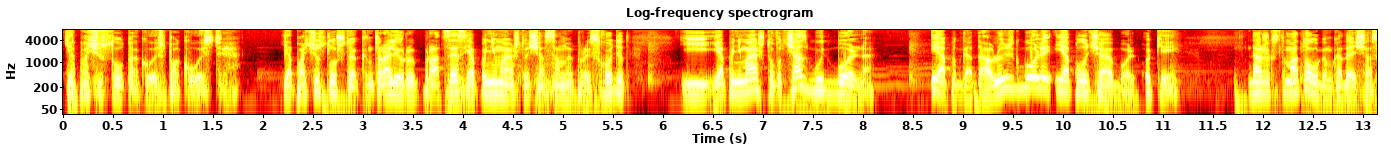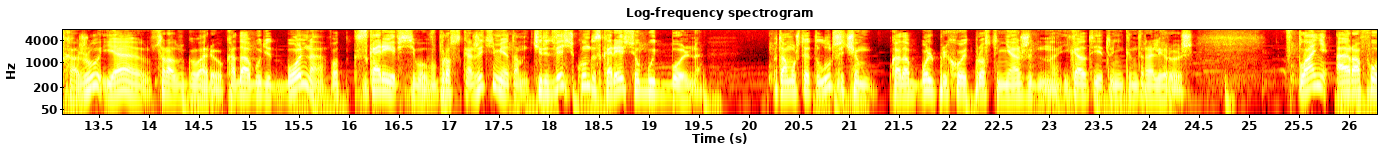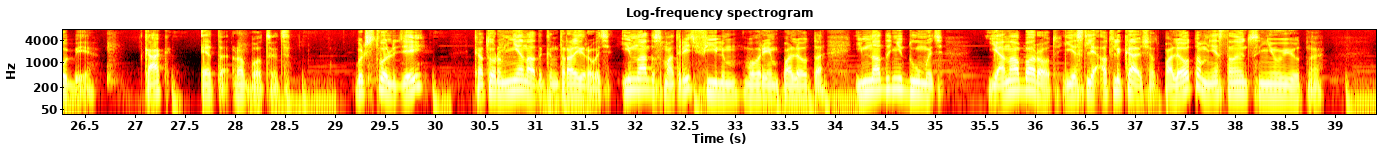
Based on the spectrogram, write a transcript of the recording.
я почувствовал такое спокойствие. Я почувствовал, что я контролирую процесс, я понимаю, что сейчас со мной происходит, и я понимаю, что вот сейчас будет больно. И я подготавливаюсь к боли, и я получаю боль. Окей. Даже к стоматологам, когда я сейчас хожу, я сразу говорю, когда будет больно, вот скорее всего, вы просто скажите мне там, через 2 секунды, скорее всего, будет больно. Потому что это лучше, чем когда боль приходит просто неожиданно, и когда ты это не контролируешь. В плане аэрофобии, как это работает? Большинство людей, которым не надо контролировать, им надо смотреть фильм во время полета, им надо не думать. Я наоборот, если отвлекаюсь от полета, мне становится неуютно.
